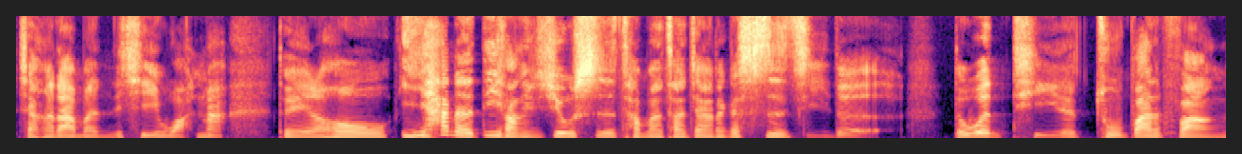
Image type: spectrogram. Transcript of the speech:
想和他们一起玩嘛，对。然后遗憾的地方就是他们参加那个市集的。的问题的主办方，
